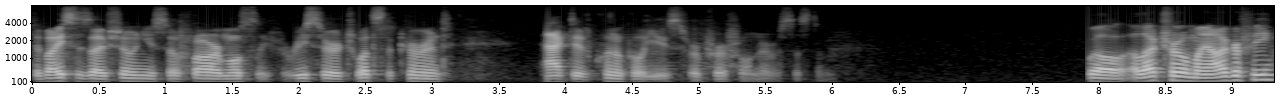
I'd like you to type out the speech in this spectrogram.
devices I've shown you so far, mostly for research, what's the current active clinical use for peripheral nervous system? Well, electromyography,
